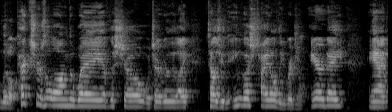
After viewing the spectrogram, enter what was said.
little pictures along the way of the show, which I really like. It tells you the English title, the original air date, and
